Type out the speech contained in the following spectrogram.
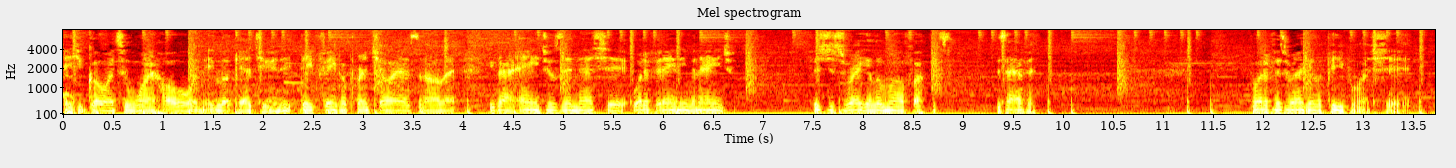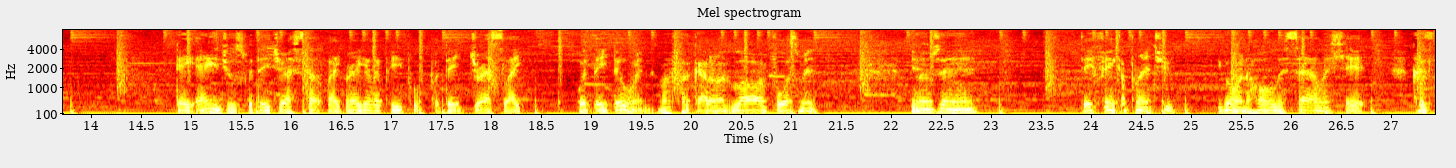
and you go into one hole, and they look at you, and they, fingerprint your ass and all that. You got angels in that shit. What if it ain't even angels? It's just regular motherfuckers. It's heaven. What if it's regular people and shit? They angels, but they dressed up like regular people, but they dress like what they doing. Motherfucker out on law enforcement. You know what I'm saying? They fingerprint you. You go in a hole in cell and shit. Cause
